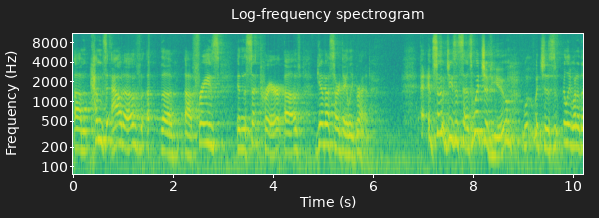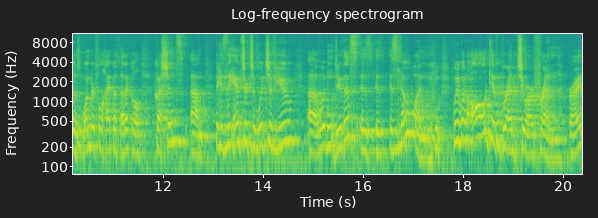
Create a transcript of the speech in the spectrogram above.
um, comes out of uh, the uh, phrase in the set prayer of, Give us our daily bread. And so Jesus says, Which of you, which is really one of those wonderful hypothetical questions, um, because the answer to which of you uh, wouldn't do this is, is, is, no one. We would all give bread to our friend, right?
